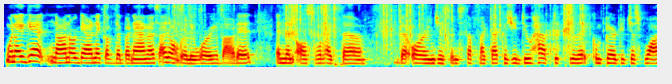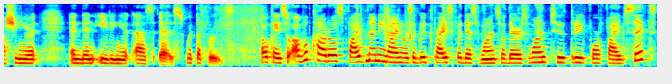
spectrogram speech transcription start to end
when i get non-organic of the bananas i don't really worry about it. And then also like the the oranges and stuff like that because you do have to peel it compared to just washing it and then eating it as is with the fruits. Okay so avocados 5.99 was a good price for this one. So there's one two three four five six.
